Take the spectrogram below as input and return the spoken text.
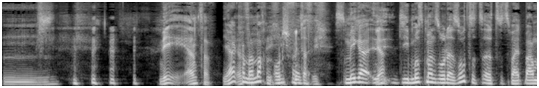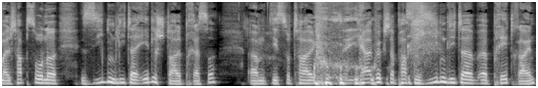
Mm. Nee, ernsthaft. Ja, kann man machen. Ich, Ohne ich finde das ich. ist mega, Ja. die muss man so oder so zu, äh, zu zweit machen, weil ich habe so eine sieben Liter Edelstahlpresse, ähm, die ist total, ja wirklich, da passen sieben Liter äh, Bret rein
